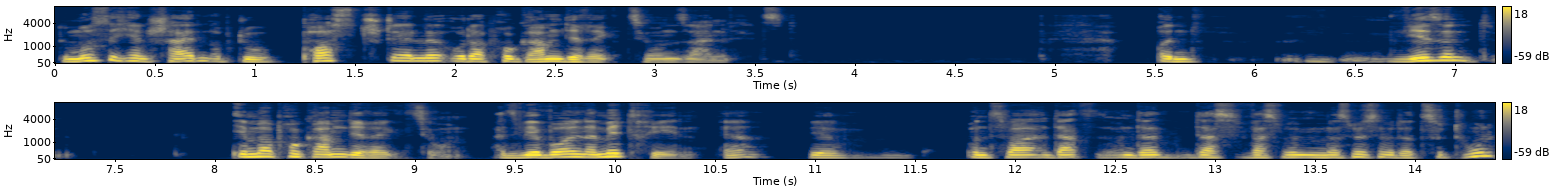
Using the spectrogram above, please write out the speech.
du musst dich entscheiden, ob du Poststelle oder Programmdirektion sein willst. Und wir sind immer Programmdirektion. Also wir wollen da mitreden. Ja? Wir, und zwar das, und das, was, was müssen wir dazu tun?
